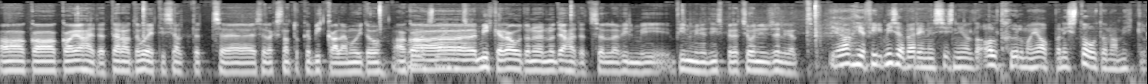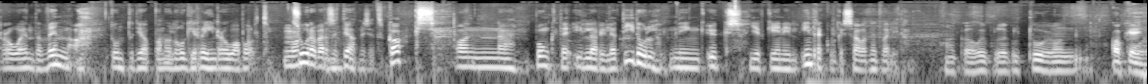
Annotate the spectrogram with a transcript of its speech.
aga, aga jah, et, et ära ta võeti sealt, et see, see läks natuke pikale muidu, aga Mihkel Raud on öelnud jah, et, et selle filmi, filmi need inspiratsioonid selgelt. jah, ja film ise pärines siis nii-öelda althõlma Jaapanist tooduna. Mihkel Raua enda venna, tuntud jaapanoloogi Rein Raua poolt. No.. suurepärased teadmised, kaks on punkte Illaril ja Tiidul ning üks Jevgenil Indrekul, kes saavad nüüd valida. aga võib-olla kultuur on okei. Okay,,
